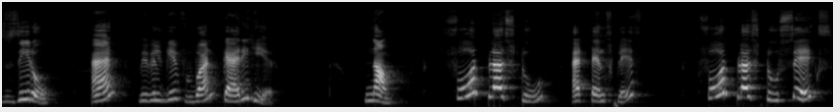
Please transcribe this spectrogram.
0 and we will give 1 carry here. Now, 4 plus 2 at tens place, 4 plus 2 6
